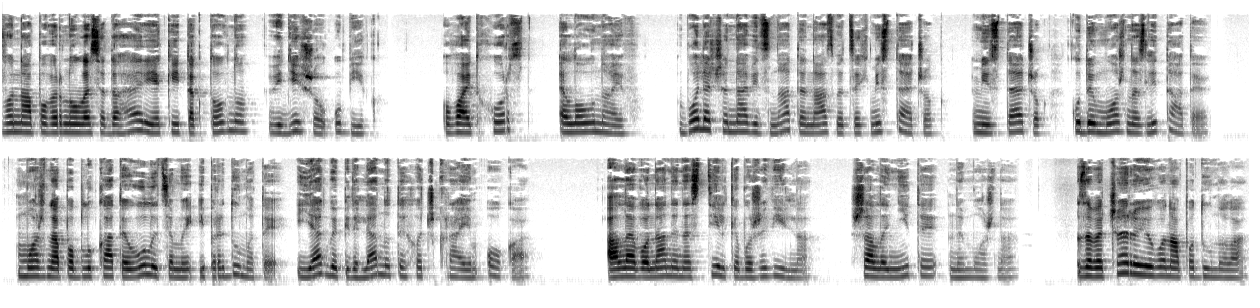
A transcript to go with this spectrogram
Вона повернулася до Гері, який тактовно відійшов у бік. Вайтгорс, Єллоунайф. Боляче навіть знати назви цих містечок, містечок, куди можна злітати. Можна поблукати вулицями і придумати, як би підглянути хоч краєм ока. Але вона не настільки божевільна, шаленіти не можна. За вечерею вона подумала,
